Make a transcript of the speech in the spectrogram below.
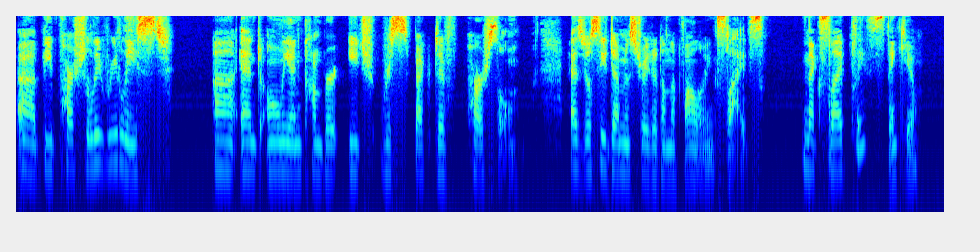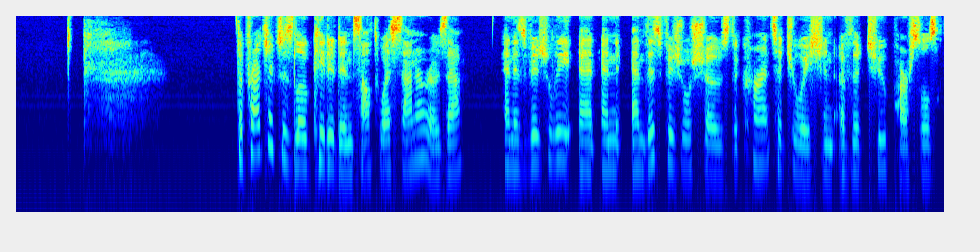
uh, be partially released uh, and only encumber each respective parcel, as you'll see demonstrated on the following slides. Next slide, please. Thank you. The project is located in southwest Santa Rosa and is visually and, and, and this visual shows the current situation of the two parcels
